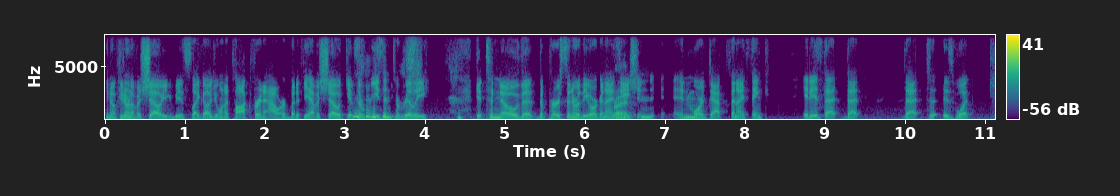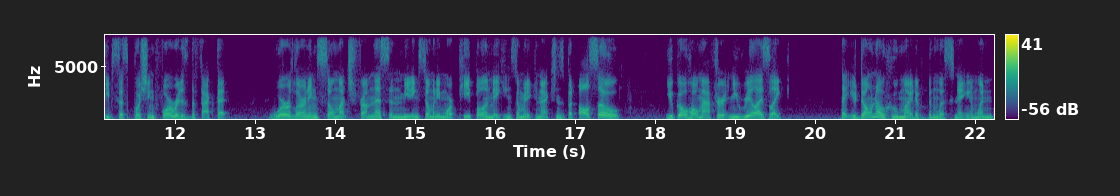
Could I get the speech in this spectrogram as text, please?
you know, if you don't have a show, you could be it's like, oh, do you want to talk for an hour? But if you have a show, it gives a reason to really get to know the the person or the organization right. in more depth. And I think it is that that that is what keeps us pushing forward is the fact that we're learning so much from this and meeting so many more people and making so many connections. But also, you go home after it and you realize like that you don't know who might have been listening. And when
